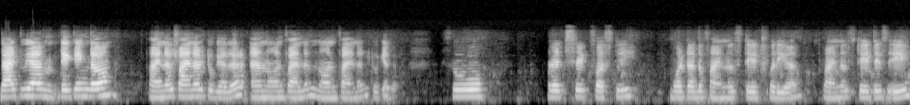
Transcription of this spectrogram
that we are taking the final final together and non-final non-final together. So let's check firstly what are the final states for here? Final state is a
